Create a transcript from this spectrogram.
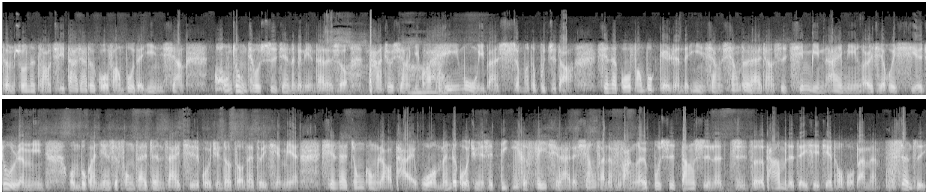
怎么说呢？早期大家对国防部的印象，洪仲秋事件那个年代的时候，他就像一块黑幕一般，什么都不知道。现在国防部给人的印象相对来讲是亲民爱民，而且会协助人民。我们不管今天是风灾赈灾，其实国军都走在最前面。现在中共扰台，我们的国军也是第一个飞起来的。相反的，反而不是当时呢指责他们的这些街头伙伴们，甚至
